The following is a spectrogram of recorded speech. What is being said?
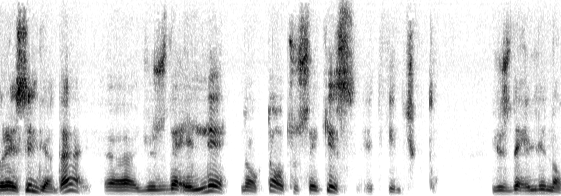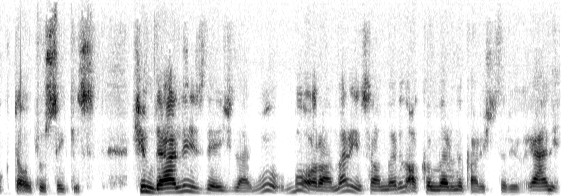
Brezilya'da e, yüzde 50.38 etkin çıktı. Yüzde 50.38. Şimdi değerli izleyiciler bu, bu oranlar insanların akıllarını karıştırıyor. Yani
